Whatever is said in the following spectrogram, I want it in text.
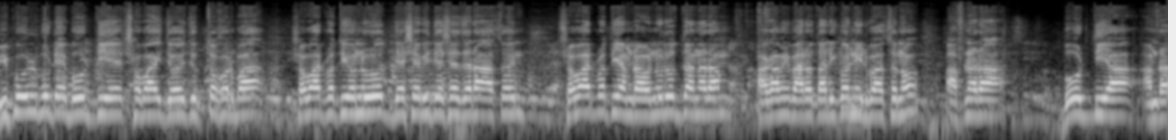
বিপুল বুটে ভোট দিয়ে সবাই জয়যুক্ত করবা। সবার প্রতি অনুরোধ, দেশে বিদেশে যারা আছেন, সবার প্রতি আমরা অনুরোধ জানালাম। আগামী বারো তারিখও নির্বাচনও। আপনারা ভোট দিয়া আমরা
